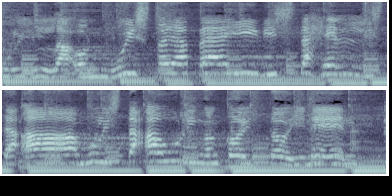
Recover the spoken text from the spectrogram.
Muilla on muistoja päivistä, hellistä aamuista auringon koittoineen.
